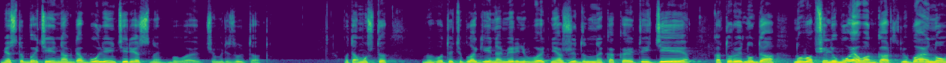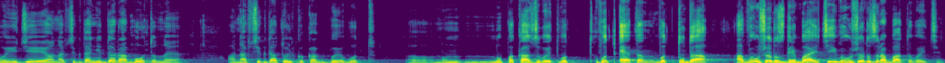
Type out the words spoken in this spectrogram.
место быть, и иногда более интересны бывают, чем результат. Потому что ну, вот эти благие намерения бывают неожиданные, какая-то идея, которая, ну да, ну вообще любой авангард, любая новая идея, она всегда недоработанная она всегда только как бы вот, э, ну, ну показывает вот, вот это, вот туда, а вы уже разгребаете, и вы уже разрабатываете.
